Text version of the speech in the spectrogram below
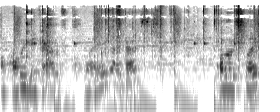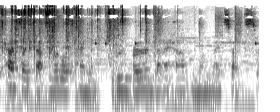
I'll probably make it out of clay, I guess. Although Schleich has like that little tiny blue bird that I have in one of my sets, so.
